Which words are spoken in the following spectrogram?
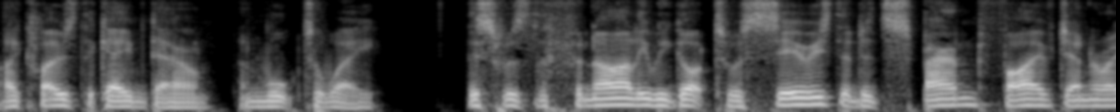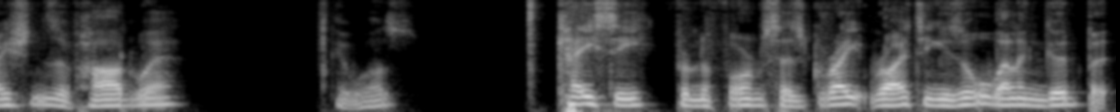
I closed the game down and walked away. This was the finale we got to a series that had spanned five generations of hardware. It was. Casey from the forum says great writing is all well and good, but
